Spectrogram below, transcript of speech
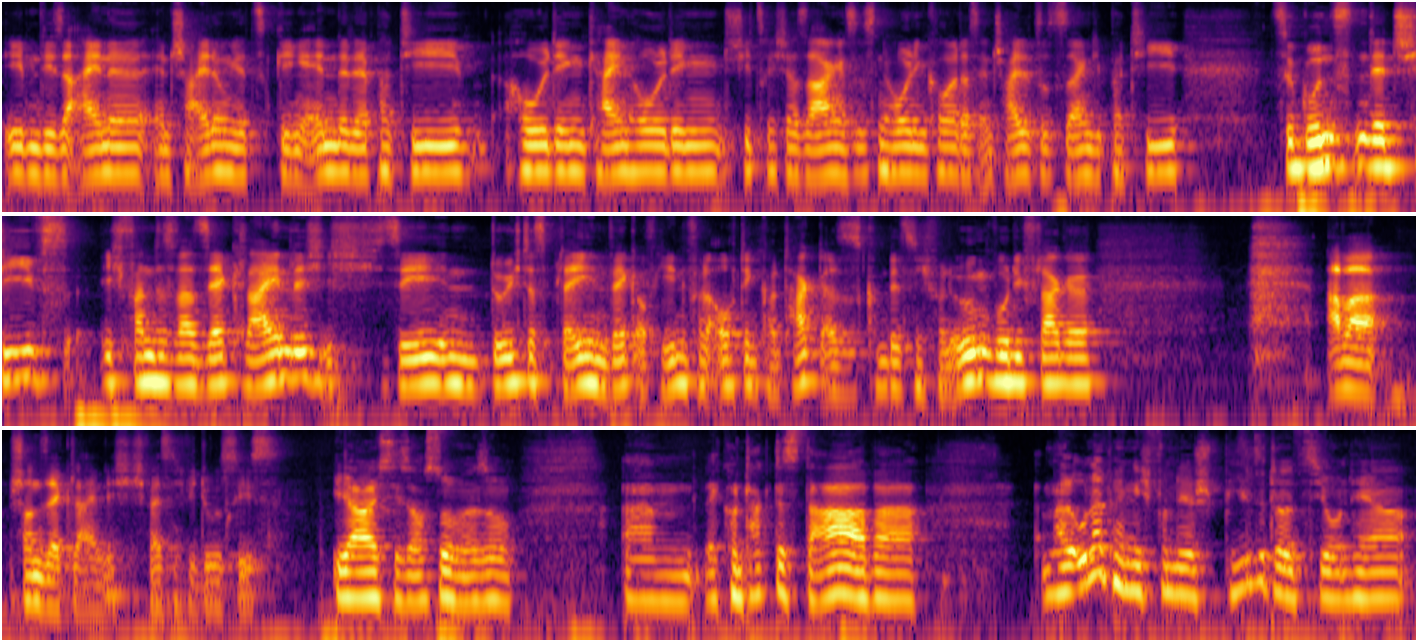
eben diese eine Entscheidung jetzt gegen Ende der Partie, Holding, kein Holding, Schiedsrichter sagen, es ist ein Holding Call, das entscheidet sozusagen die Partie zugunsten der Chiefs. Ich fand, es war sehr kleinlich. Ich sehe ihn durch das Play hinweg auf jeden Fall auch den Kontakt. Also es kommt jetzt nicht von irgendwo die Flagge, aber schon sehr kleinlich. Ich weiß nicht, wie du es siehst. Ja, ich sehe es auch so. Also ähm, der Kontakt ist da, aber mal unabhängig von der Spielsituation her,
